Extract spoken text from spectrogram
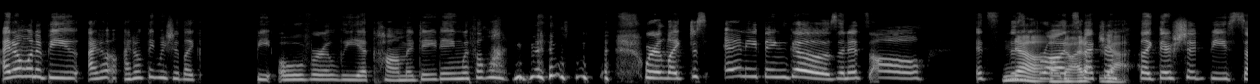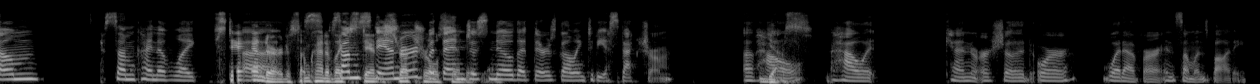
I don't want to be I don't I don't think we should like be overly accommodating with alignment where like just anything goes and it's all it's this No, broad no, spectrum. yeah. Like there should be some some kind of like Standard, some kind of like some stand, standard, but then standard, just yeah. know that there's going to be a spectrum. Of how Yes. how it can or should or whatever in someone's body.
